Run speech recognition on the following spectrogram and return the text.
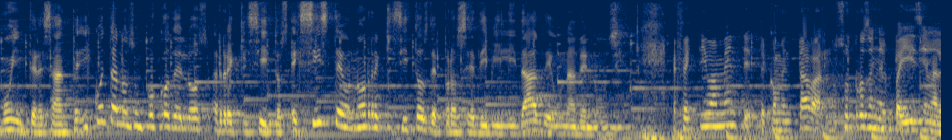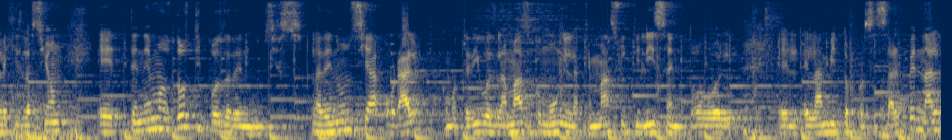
Muy interesante. Y cuéntanos un poco de los requisitos. ¿Existe o no requisitos de procedibilidad de una denuncia? Efectivamente, te comentaba, nosotros en el país y en la legislación eh, tenemos dos tipos de denuncias. La denuncia oral, como te digo, es la más común y la que más se utiliza en todo el, el, ámbito procesal penal.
